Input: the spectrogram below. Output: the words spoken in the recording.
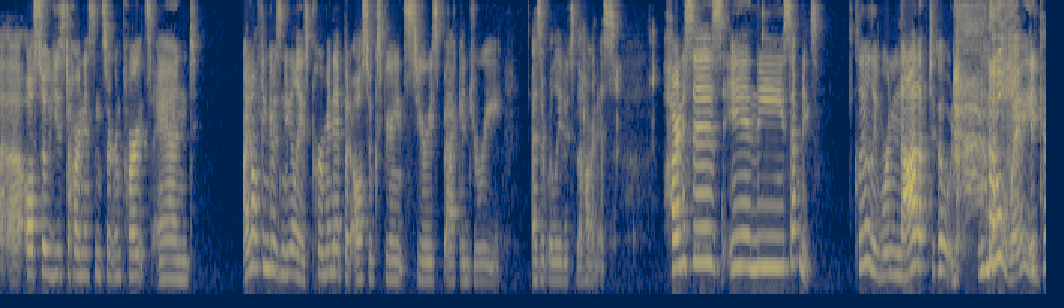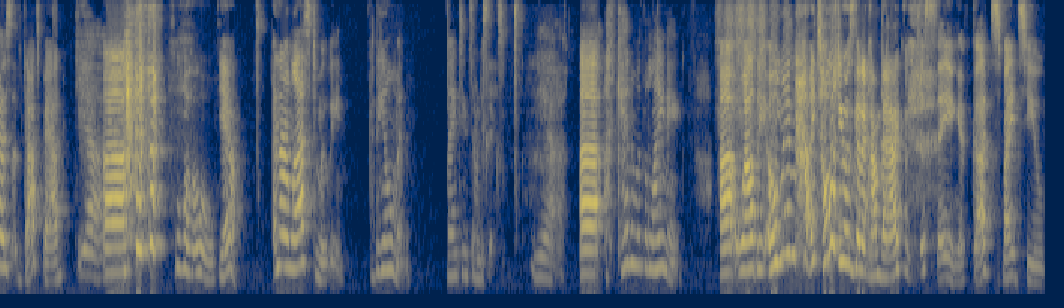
uh, also used a harness in certain parts, and I don't think it was nearly as permanent, but also experienced serious back injury as it related to the harness. Harnesses in the 70s clearly were not up to code. No way. because that's bad. yeah. Uh, Whoa. yeah. And our last movie, The Omen, 1976. Yeah. Uh, again with the lightning. Uh, well, The Omen, I told you was gonna come back. I'm just saying, if God smites you,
